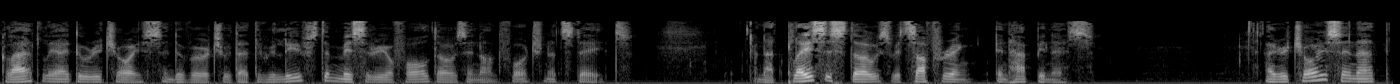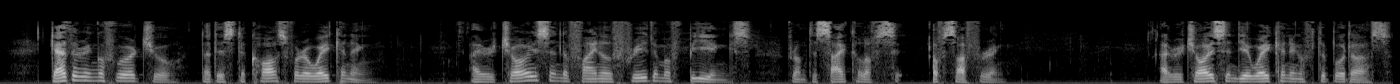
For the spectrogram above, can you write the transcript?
gladly I do rejoice in the virtue that relieves the misery of all those in unfortunate states, and that places those with suffering in happiness. I rejoice in that gathering of virtue that is the cause for awakening. I rejoice in the final freedom of beings from the cycle of, of suffering. I rejoice in the awakening of the Buddhas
